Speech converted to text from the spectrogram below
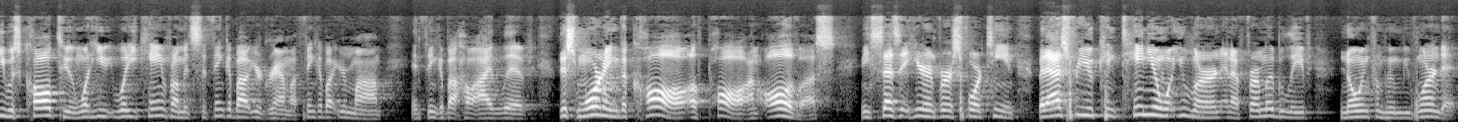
he was called to and what he, what he came from. It's to think about your grandma, think about your mom, and think about how I lived. This morning, the call of Paul on all of us, and he says it here in verse 14, but as for you, continue in what you learned and I firmly believe, knowing from whom you've learned it.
